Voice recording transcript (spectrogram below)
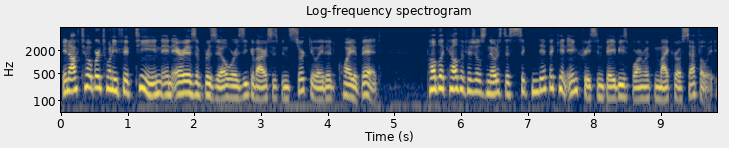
In October 2015, in areas of Brazil where Zika virus has been circulated quite a bit, public health officials noticed a significant increase in babies born with microcephaly,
